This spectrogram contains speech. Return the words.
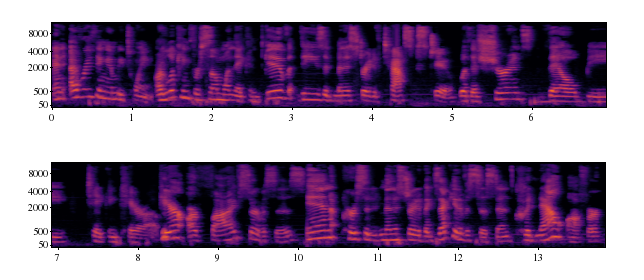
and everything in between, are looking for someone they can give these administrative tasks to with assurance they'll be taken care of. Here are five services in-person administrative executive assistants could now offer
